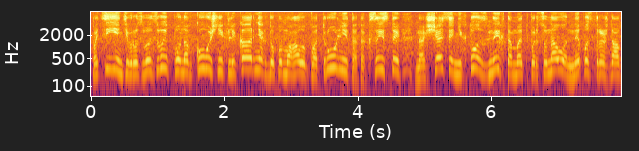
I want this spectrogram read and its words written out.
Пацієнтів розвезли по навколишніх лікарнях, допомагали патрульні та таксисти. На щастя, ніхто з них та медперсоналу не постраждав.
